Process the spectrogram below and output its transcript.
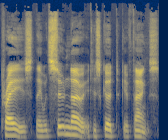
praise, they would soon know it is good to give thanks.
